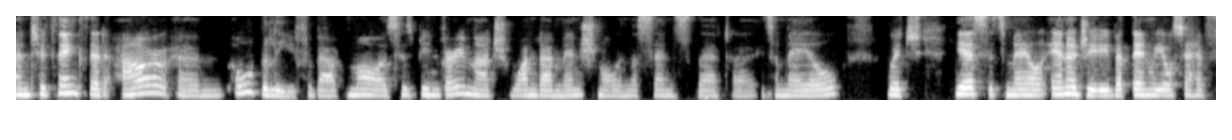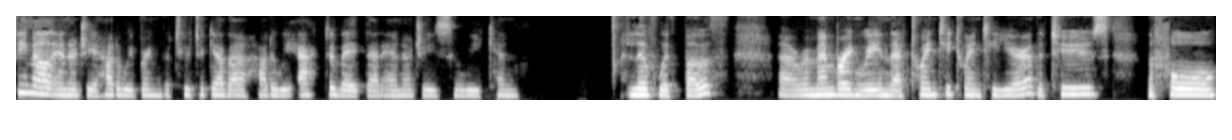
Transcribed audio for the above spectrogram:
and to think that our um, old belief about Mars has been very much one dimensional in the sense that uh, it's a male, which, yes, it's male energy, but then we also have female energy. How do we bring the two together? How do we activate that energy so we can live with both? Uh, remembering we're in that 2020 year, the twos, the four,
